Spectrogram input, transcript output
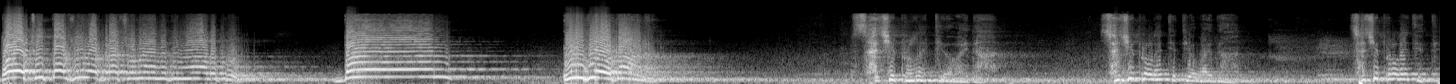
To je čitav život, braćo moje, na dunjaluku. Dan ili dio dana. Sad će proleti ovaj dan. Sad će proletiti ovaj dan. Sad će proletiti.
